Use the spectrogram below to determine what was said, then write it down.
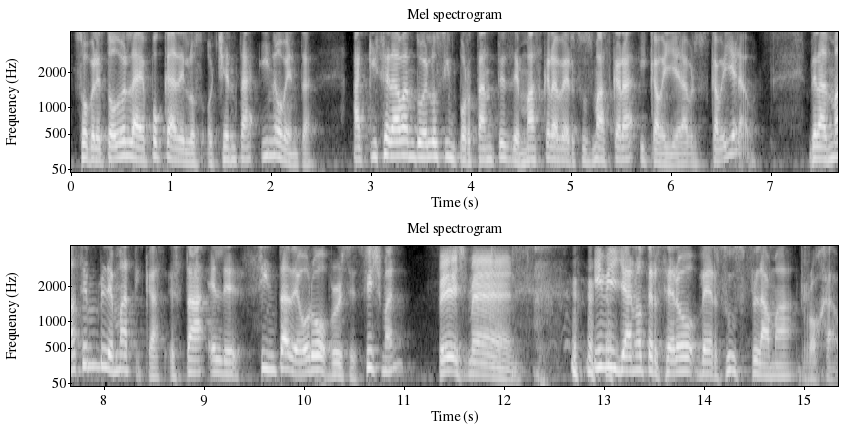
sobre todo en la época de los 80 y 90, aquí se daban duelos importantes de máscara versus máscara y cabellera versus cabellera. De las más emblemáticas está el de Cinta de Oro versus Fishman Fishman. y Villano Tercero versus Flama Roja.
